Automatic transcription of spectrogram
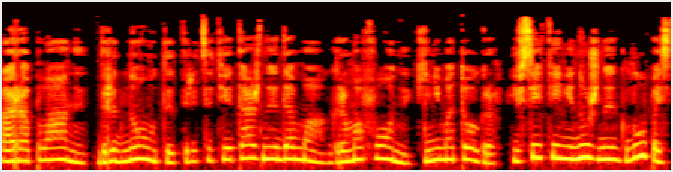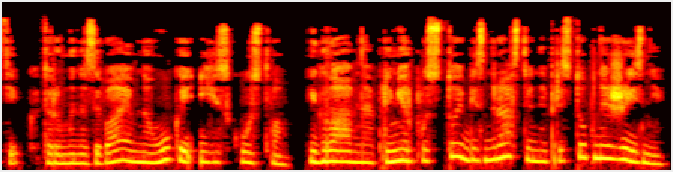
Аэропланы, дредноуты, тридцатиэтажные дома, граммофоны, кинематограф и все те ненужные глупости, которые мы называем наукой и искусством. И главное, пример пустой, безнравственной, преступной жизни.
